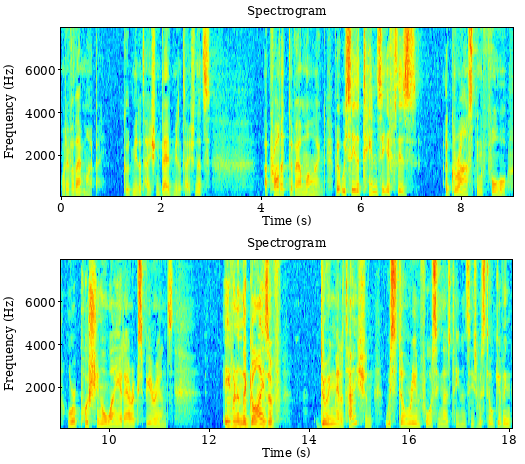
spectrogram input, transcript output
whatever that might be. Good meditation, bad meditation, that's a product of our mind. But we see the tendency, if there's a grasping for or a pushing away at our experience, even in the guise of doing meditation, we're still reinforcing those tendencies. We're still giving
